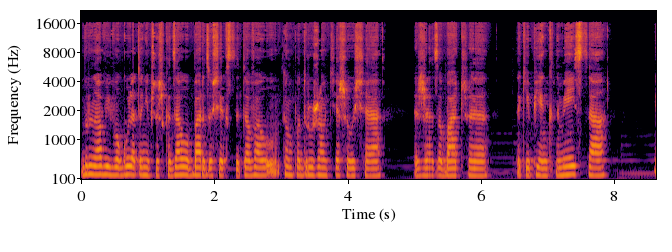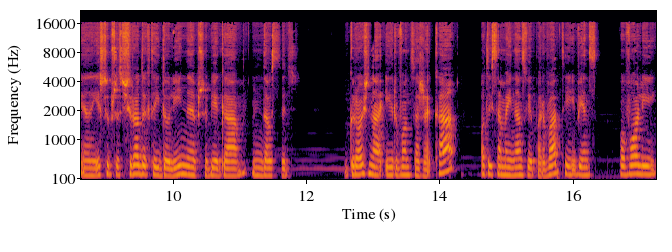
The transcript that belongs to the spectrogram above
Brunowi w ogóle to nie przeszkadzało, bardzo się ekscytował tą podróżą, cieszył się, że zobaczy takie piękne miejsca. Jeszcze przez środek tej doliny przebiega dosyć groźna i rwąca rzeka o tej samej nazwie Parvati, więc powoli,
